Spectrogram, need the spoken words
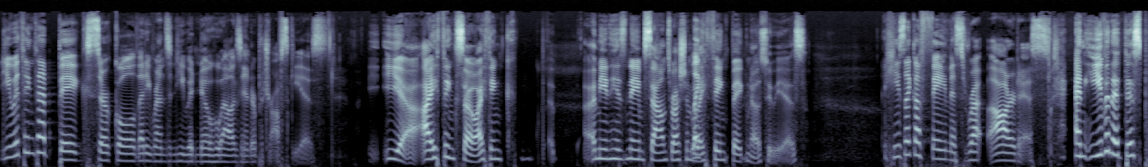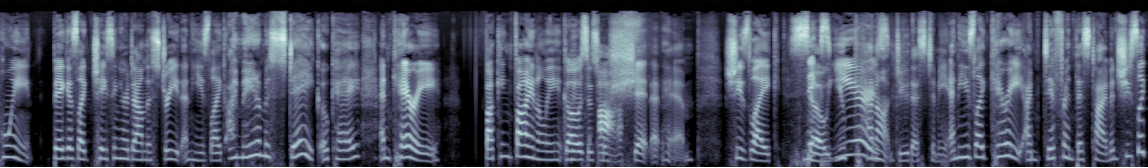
you would think that big circle that he runs in, he would know who Alexander Petrovsky is. yeah, I think so. I think, I mean, his name sounds Russian, but I think Big knows who he is. He's like a famous ru- artist. And even at this point, Big is like chasing her down the street and he's like, I made a mistake, okay? And Carrie fucking finally Goes loses her shit at him. She's like, No, Six you years. cannot do this to me. And he's like, Carrie, I'm different this time. And she's like,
